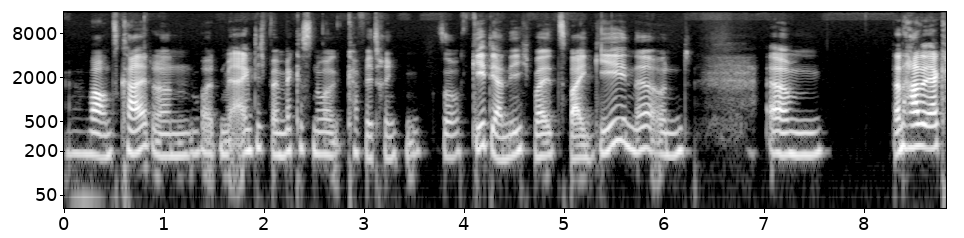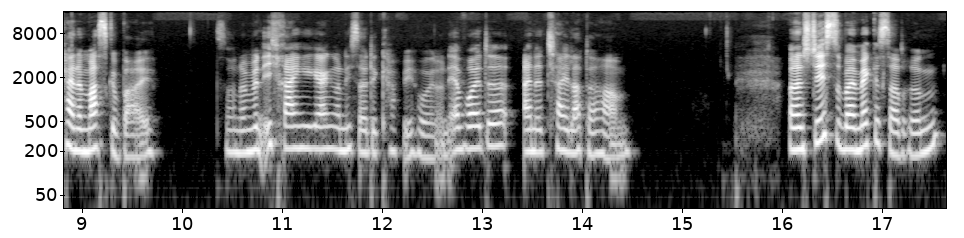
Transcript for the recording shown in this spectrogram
war uns kalt und dann wollten wir eigentlich bei Meckes nur Kaffee trinken. So, geht ja nicht, weil 2G, ne? Und ähm, dann hatte er keine Maske bei. So, und dann bin ich reingegangen und ich sollte Kaffee holen. Und er wollte eine Chai Latte haben. Und dann stehst du bei Meckes da drin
